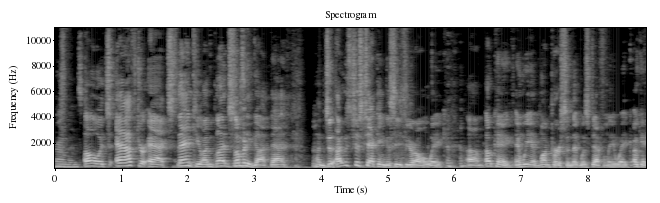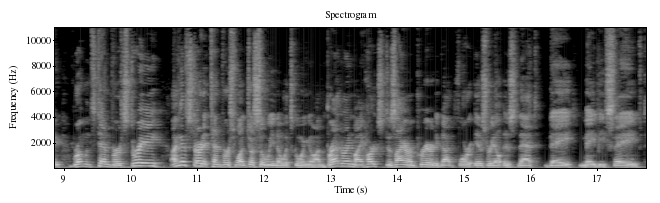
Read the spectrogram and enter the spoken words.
Romans. Oh, it's after Acts. Thank you. I'm glad somebody got that. I was just checking to see if you're all awake. Um, okay, and we had one person that was definitely awake. Okay, Romans 10, verse 3. I'm going to start at 10, verse 1, just so we know what's going on. Brethren, my heart's desire and prayer to God for Israel is that they may be saved.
